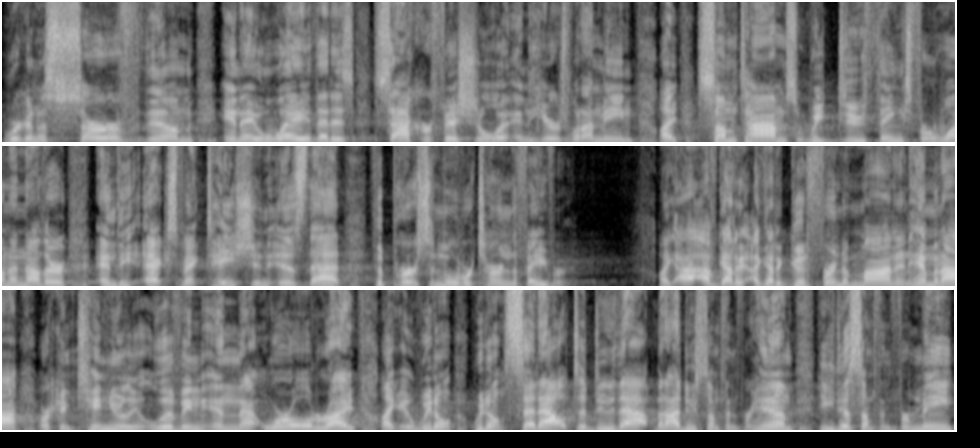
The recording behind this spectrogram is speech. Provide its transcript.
we're gonna serve them in a way that is sacrificial. And here's what I mean like, sometimes we do things for one another, and the expectation is that the person will return the favor. Like, I, have got a, I got a good friend of mine, and him and I are continually living in that world, right? Like, we don't, we don't set out to do that, but I do something for him. He does something for me.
